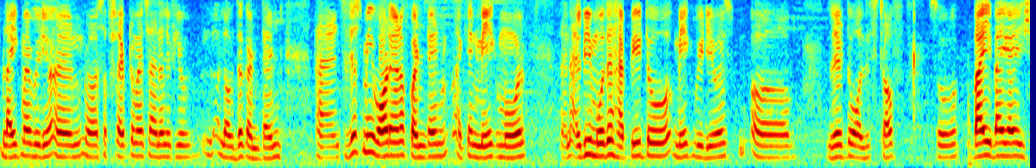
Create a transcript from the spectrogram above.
like my video and uh, subscribe to my channel if you love the content. And suggest me what kind of content i can make more. And i'll be more than happy to make videos uh, related to all this stuff so bye bye guys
